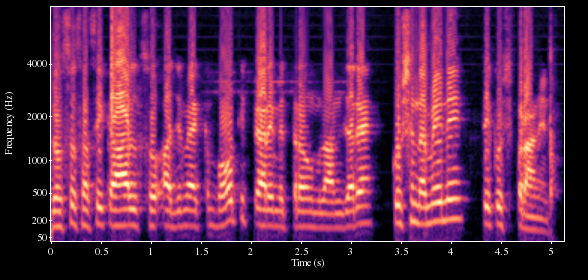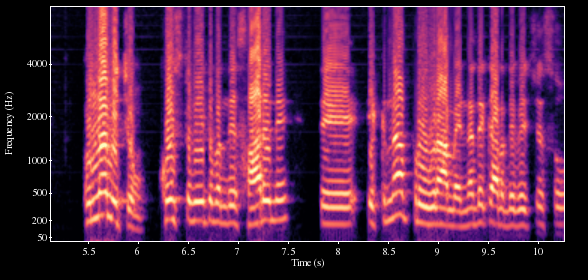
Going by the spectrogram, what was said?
ਦੋਸਤੋ, ਸਤਿ ਸ਼੍ਰੀ ਅਕਾਲ। ਸੋ ਅੱਜ ਮੈਂ ਇੱਕ ਬਹੁਤ ਹੀ ਪਿਆਰੇ ਮਿੱਤਰਾਂ ਨੂੰ ਮਿਲਾਉਣ ਜਾ ਰਿਹਾ। ਕੁਝ ਨਵੇਂ ਨੇ ਤੇ ਕੁਝ ਪੁਰਾਣੇ ਨੇ। ਉਹਨਾਂ ਵਿੱਚੋਂ ਖੁਸ਼ ਤਵੀਤ ਬੰਦੇ ਸਾਰੇ ਨੇ ਤੇ ਇੱਕ ਨਾ ਪ੍ਰੋਗਰਾਮ ਇਹਨਾਂ ਦੇ ਘਰ ਦੇ ਵਿੱਚ। ਸੋ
